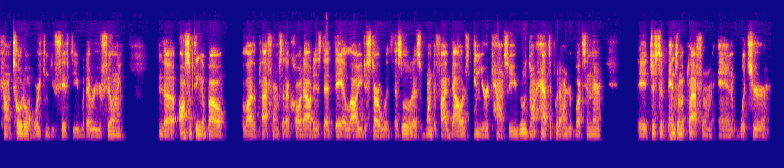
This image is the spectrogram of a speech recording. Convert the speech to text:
count total, or you can do 50, whatever you're filling. And the awesome thing about a lot of the platforms that I called out is that they allow you to start with as little as one to five dollars in your account. So you really don't have to put a hundred bucks in there. It just depends on the platform and what you're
